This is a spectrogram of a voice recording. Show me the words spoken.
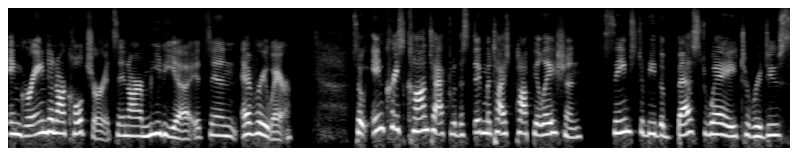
ingrained in our culture, it's in our media, it's in everywhere. So, increased contact with the stigmatized population seems to be the best way to reduce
